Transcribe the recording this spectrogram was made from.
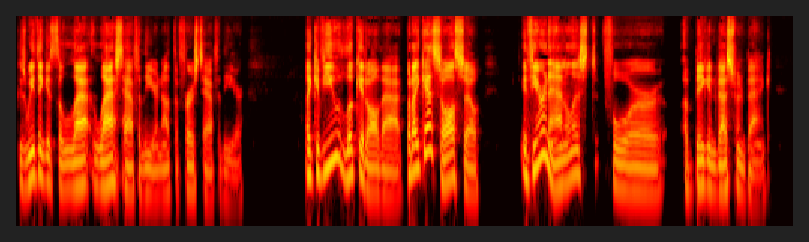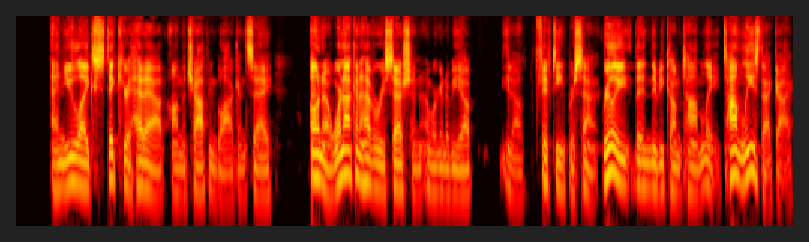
because we think it's the la- last half of the year, not the first half of the year. Like if you look at all that, but I guess also if you're an analyst for a big investment bank and you like stick your head out on the chopping block and say, "Oh no, we're not going to have a recession and we're going to be up, you know, 15%." Really then they become Tom Lee. Tom Lee's that guy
